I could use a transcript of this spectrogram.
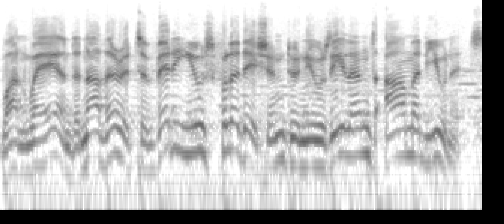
One way and another, it's a very useful addition to New Zealand's armoured units.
